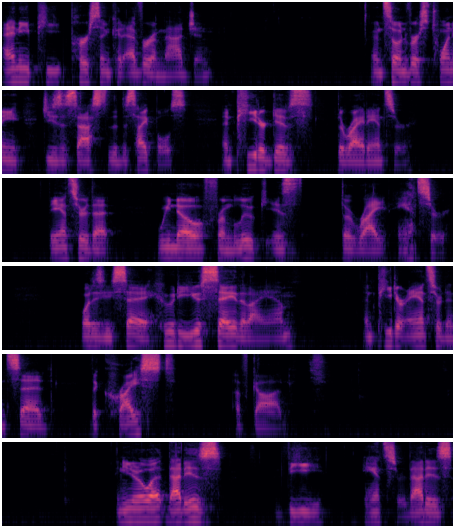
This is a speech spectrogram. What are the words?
any pe- person could ever imagine. And so in verse 20, Jesus asks the disciples, and Peter gives the right answer. The answer that we know from Luke is the right answer. What does he say? Who do you say that I am? And Peter answered and said, The Christ of God. And you know what? That is the answer. That is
